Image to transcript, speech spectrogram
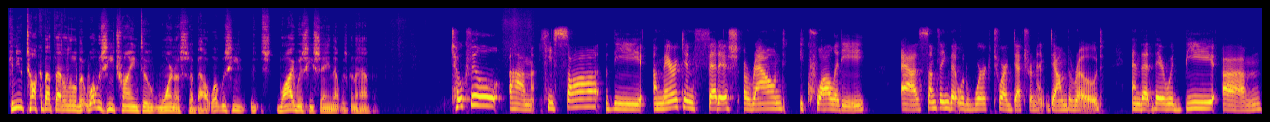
Can you talk about that a little bit? What was he trying to warn us about? What was he? Why was he saying that was going to happen? Tocqueville, um, he saw the American fetish around equality as something that would work to our detriment down the road, and that there would be um,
